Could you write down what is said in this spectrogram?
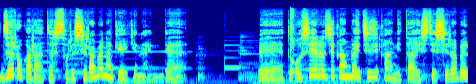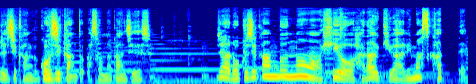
ゼロから私それ調べなきゃいけないんで、えっ、ー、と、教える時間が1時間に対して調べる時間が5時間とかそんな感じです。じゃあ6時間分の費用を払う気がありますかって。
